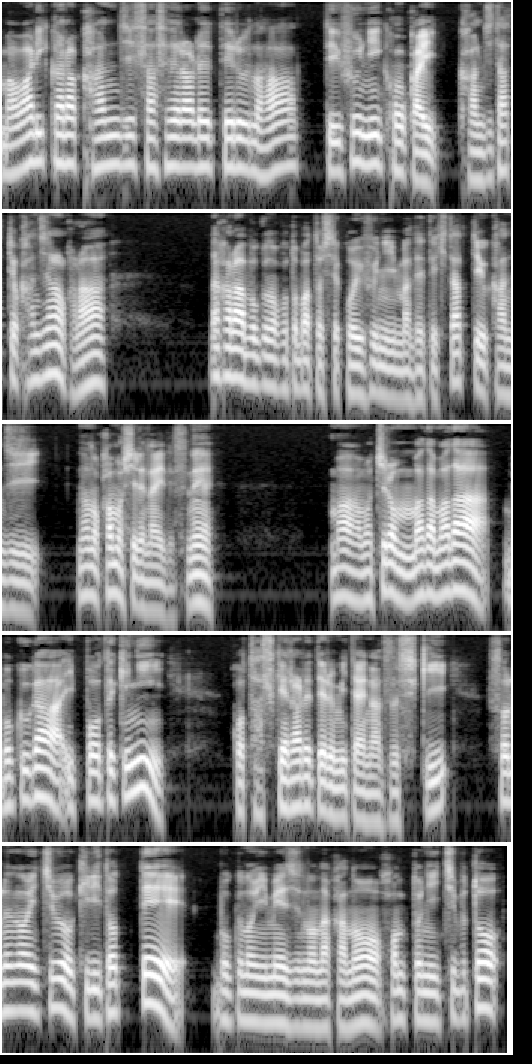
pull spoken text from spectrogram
周りから感じさせられてるなっていう風に今回感じたっていう感じなのかな。だから僕の言葉としてこういう風に今出てきたっていう感じなのかもしれないですね。まあもちろんまだまだ僕が一方的にこう助けられてるみたいな図式、それの一部を切り取って僕のイメージの中の本当に一部と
